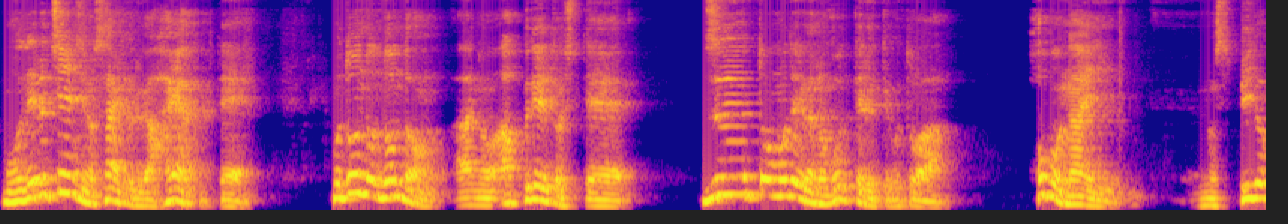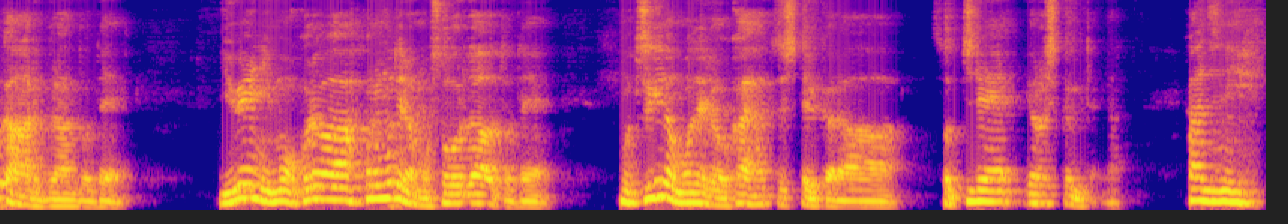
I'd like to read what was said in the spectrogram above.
モデルチェンジのサイクルが早くて、もうどんどんどんどんあのアップデートして、ずっとモデルが残ってるってことは、ほぼない、もうスピード感あるブランドで、ゆえにもうこれは、このモデルはもうソールドアウトで、もう次のモデルを開発してるから、そっちでよろしくみたいな感じに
